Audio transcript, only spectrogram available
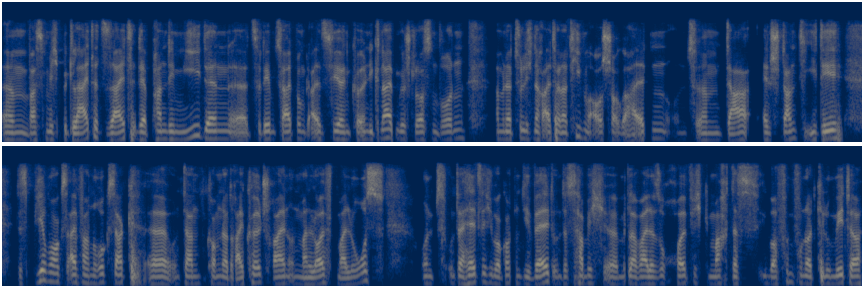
ähm, was mich begleitet seit der Pandemie. Denn äh, zu dem Zeitpunkt, als hier in Köln die Kneipen geschlossen wurden, haben wir natürlich nach Alternativen Ausschau gehalten. Und ähm, da entstand die Idee des Beerwalks, einfach ein Rucksack äh, und dann kommen da drei Kölsch rein und man läuft mal los und unterhält sich über Gott und die Welt. Und das habe ich äh, mittlerweile so häufig gemacht, dass über 500 Kilometer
